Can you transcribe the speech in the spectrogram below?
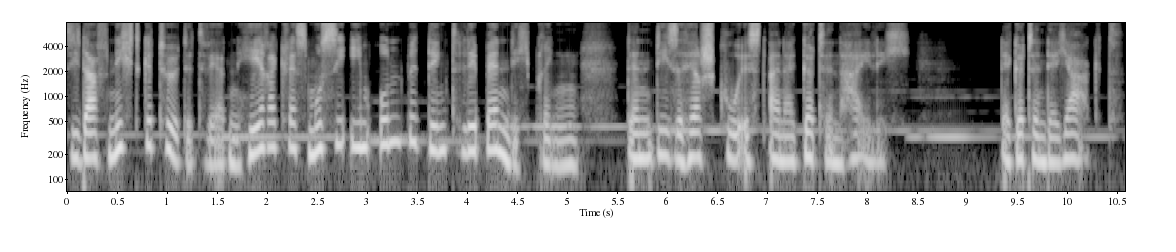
sie darf nicht getötet werden. Herakles muss sie ihm unbedingt lebendig bringen, denn diese Hirschkuh ist einer Göttin heilig, der Göttin der Jagd,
